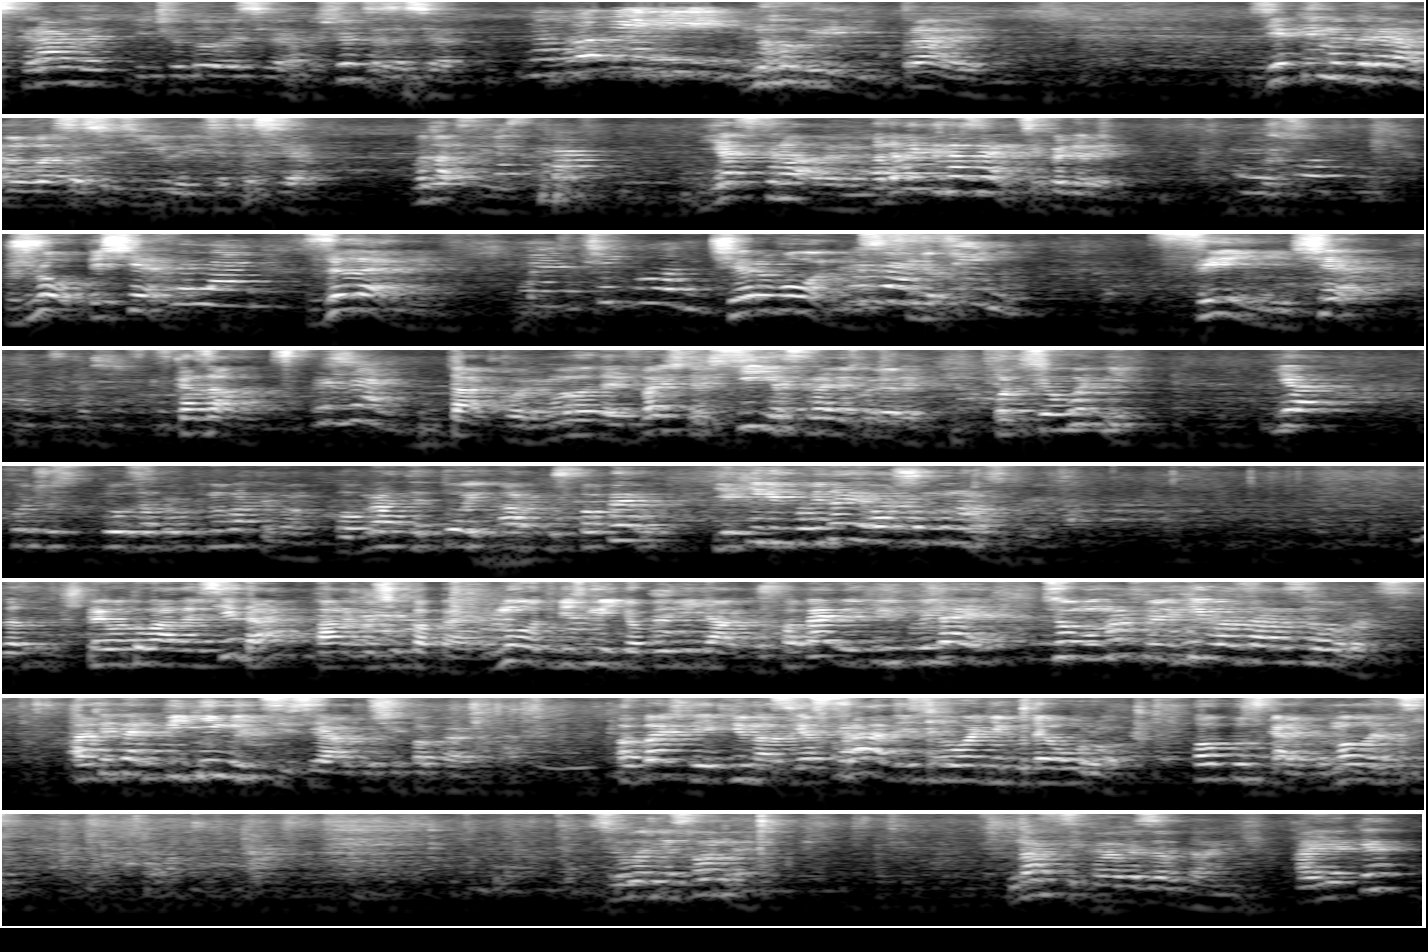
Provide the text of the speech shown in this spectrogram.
яскраве і чудове свято. Що це за свято? Новий рік. Новий рік, правильно. З якими кольорами у вас асоціюється це свято? Будь ласка, Ліса. Яскравими. А давайте назвемо ці кольори. Жовтий. Жовтий ще. Зелений. Зелений, Червоний. червоний. Серьож. Синій. синій, ще. Сказала. Рожевий. Так, Коля, молодець. Бачите, всі яскраві кольори. От сьогодні я хочу запропонувати вам обрати той аркуш паперу, який відповідає вашому настрою. Приготували всі, так? Аркуші паперу. Ну от візьміть, оберіть аркуш паперу, який відповідає цьому настрою, який у вас зараз на уроці. А тепер підніміть ці всі аркуші паперу. От бачите, який у нас яскравий сьогодні буде урок. Опускайте, молодці. Сьогодні з вами у нас цікаве завдання. А яке?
